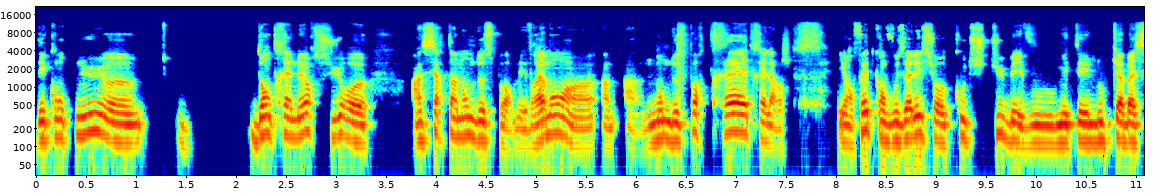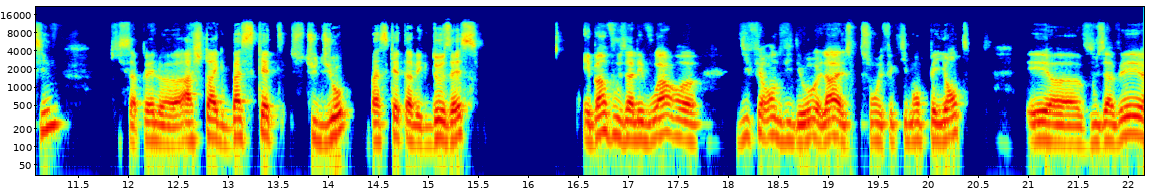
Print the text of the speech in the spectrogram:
des contenus euh, d'entraîneurs sur un certain nombre de sports, mais vraiment un, nombre de sports très très large. Et en fait, quand vous allez sur CoachTube et vous mettez Luca Bassin, qui s'appelle hashtag Basket Studio, basket avec deux S, et eh ben vous allez voir différentes vidéos. Et là, elles sont effectivement payantes. Et vous avez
